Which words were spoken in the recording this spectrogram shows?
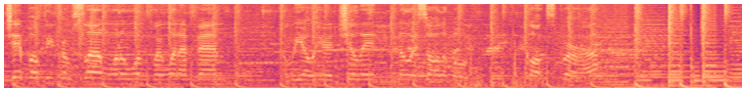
DJ Puffy from Slum 101.1 FM. And we out here chilling. You know it's all about cockspur, huh?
